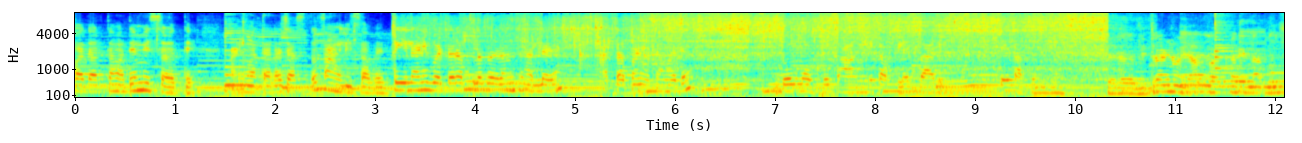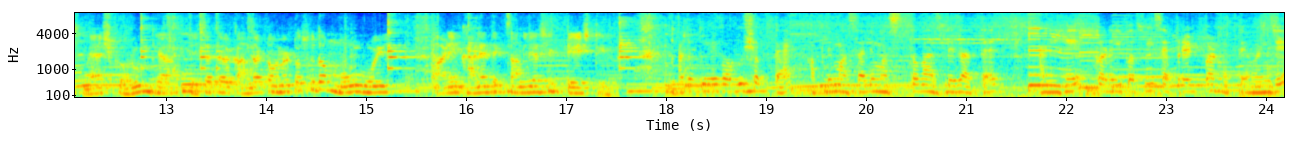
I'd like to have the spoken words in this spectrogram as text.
पदार्थामध्ये मिसळते. आणि मग त्याला जास्त चांगली चव आहे तेल आणि बटर आपलं गरम झालं आहे आता आपण ह्याच्यामध्ये दोन मोठे कांदे टाकले बारीक. ते टाकून घेऊ. तर मित्रांनो या प्रकारे ना तुम्ही स्मॅश करून घ्या. त्याच्यात कांदा टोमॅटो सुद्धा मऊ होईल आणि खाण्यात एक चांगली अशी टेस्ट येईल. आता तुम्ही बघू शकताय आपले मसाले मस्त भाजले जात आहेत आणि हे कढईपासून सेपरेट पण होते. म्हणजे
